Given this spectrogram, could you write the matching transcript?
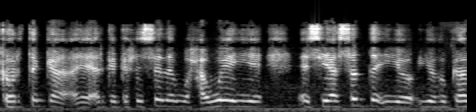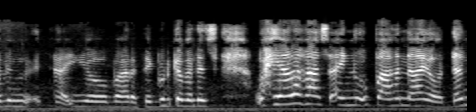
ka hortaga argagixisada waxa weeye siyaasadda iyo iyo hogaaminta iyo maaragtay good governance. Waxyaalahaas aynu u baahannahay oo dhan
